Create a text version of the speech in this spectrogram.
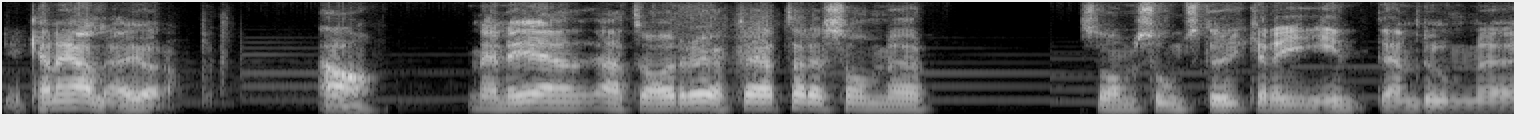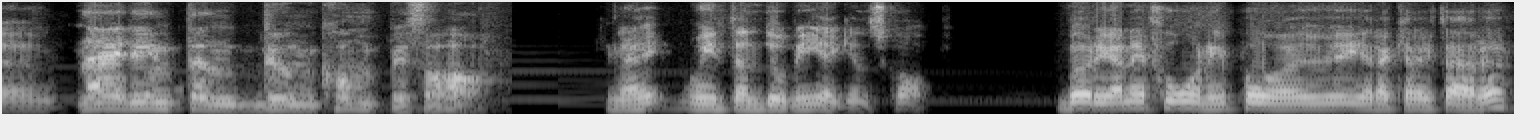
Det kan ni alla göra. Ja. Men det är, att ha rötätare som, eh, som zonstrykare är inte en dum... eh, Nej, det är inte en dum kompis att ha. Nej, och inte en dum egenskap. Börjar ni få ordning på eh, era karaktärer?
